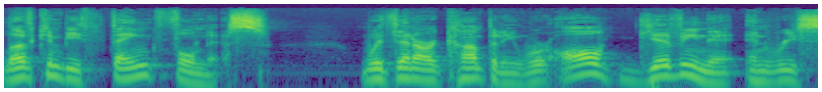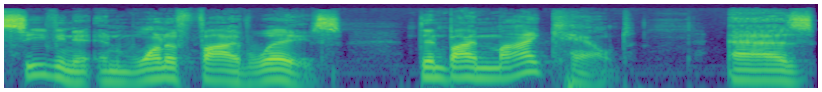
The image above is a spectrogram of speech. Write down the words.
love can be thankfulness within our company. We're all giving it and receiving it in one of five ways. Then by my count, as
